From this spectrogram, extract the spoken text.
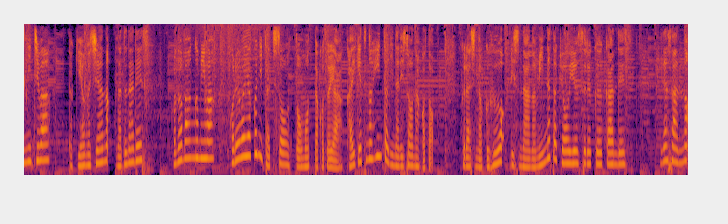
んにちは。時ほぐし屋のなずなです。この番組はこれは役に立ちそうと思ったことや解決のヒントになりそうなこと暮らしの工夫をリスナーのみんなと共有する空間です。皆さんの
